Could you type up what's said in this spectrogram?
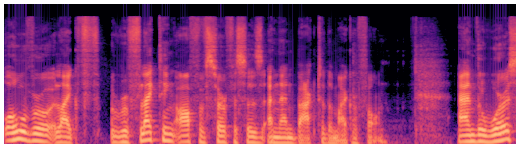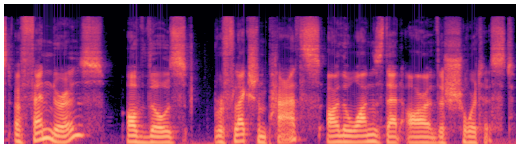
over like reflecting off of surfaces and then back to the microphone. And the worst offenders of those reflection paths are the ones that are the shortest.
